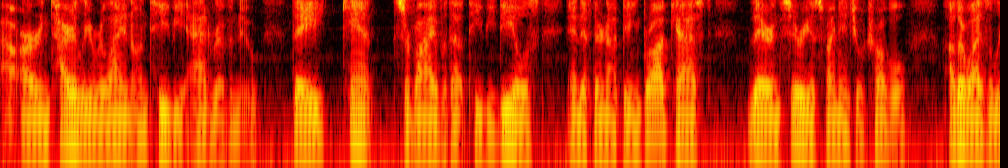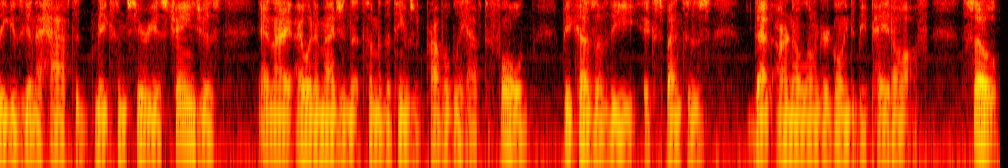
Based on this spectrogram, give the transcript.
are entirely reliant on TV ad revenue. They can't survive without TV deals, and if they're not being broadcast, they're in serious financial trouble. Otherwise, the league is going to have to make some serious changes, and I, I, would imagine that some of the teams would probably have to fold because of the expenses that are no longer going to be paid off. So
